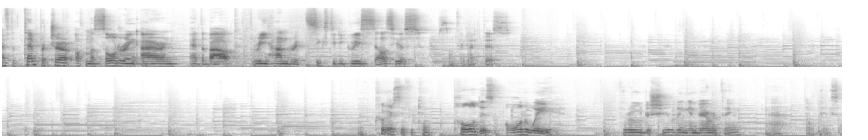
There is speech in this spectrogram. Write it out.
Have the temperature of my soldering iron at about 360 degrees Celsius, something like this. Of course, if we can pull this all the way through the shielding and everything, don't think so.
